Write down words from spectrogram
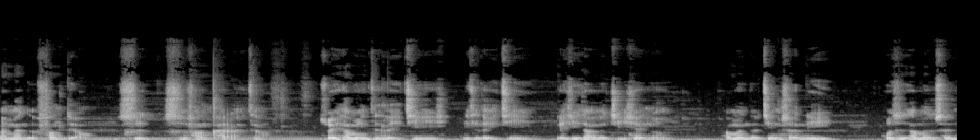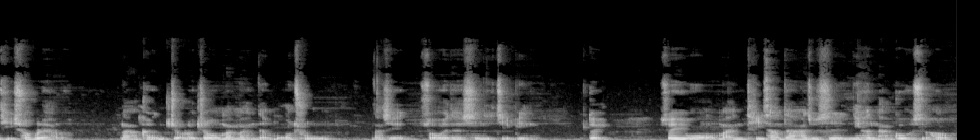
慢慢的放掉、释释放开来，这样，所以他们一直累积，一直累积，累积到一个极限呢，他们的精神力或是他们的身体受不了了，那可能久了就慢慢的磨出那些所谓的心理疾病，对，所以我蛮提倡大家，就是你很难过的时候，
